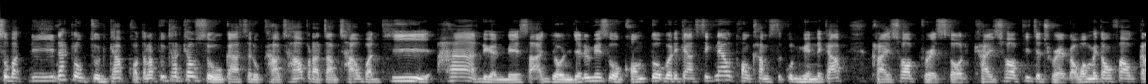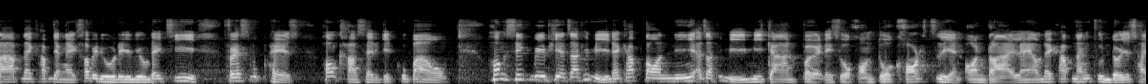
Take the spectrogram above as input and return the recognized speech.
สวัสดีนักลงทุนครับ ขอต้อนรับทุกท่านเข้าสู่การสรุปข่าวเช้าประจำเช้าวันที่ 5 เดือนเมษายน อย่าลืมในส่วนของตัวบริการสิกแนลทองคำสกุลเงินนะครับ ใครชอบเทรดสด ใครชอบที่จะเทรดแบบว่าไม่ต้องเฝ้ากราฟนะครับ ยังไงเข้าไปดูรีวิวได้ที่ Facebook Page ห้องข่าวเศรษฐกิจคูเปา ห้องซิก VP อาจารย์พี่หมีนะครับตอนนี้อาจารย์พี่หมีมีการเปิดในส่วนของตัวคอร์สเรียนออนไลน์แล้วนะครับนักทุนโดยจะใช้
